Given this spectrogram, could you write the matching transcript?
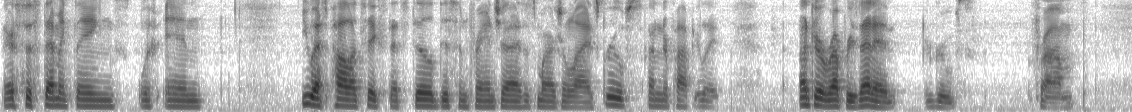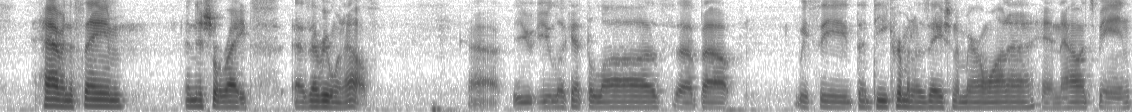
There's systemic things within U.S. politics that still disenfranchises marginalized groups, underpopulate, underrepresented groups from having the same initial rights as everyone else. Uh, you you look at the laws about we see the decriminalization of marijuana and now it's being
